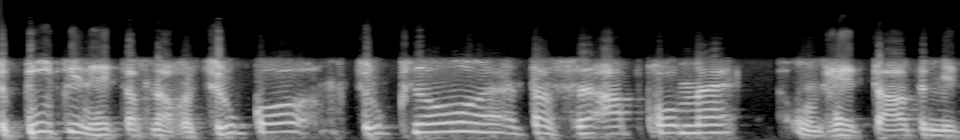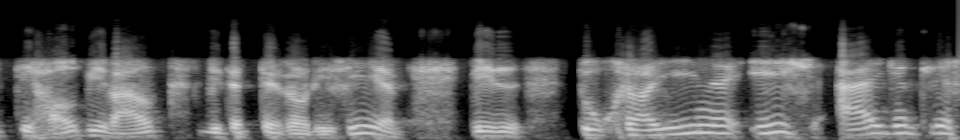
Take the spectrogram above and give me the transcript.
Der Putin hat das nachher zurückge- zurückgenommen, das Abkommen, und hat damit die halbe Welt wieder terrorisiert. Weil die Ukraine ist eigentlich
